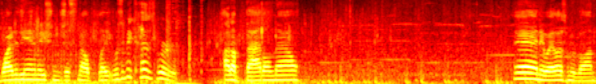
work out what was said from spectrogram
Why did the animation just now play? Was it because we're out of battle now? Anyway, let's move on.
